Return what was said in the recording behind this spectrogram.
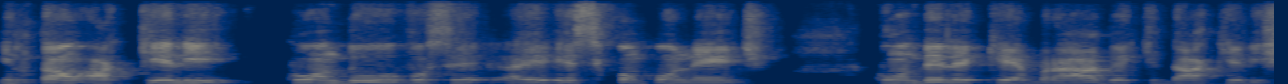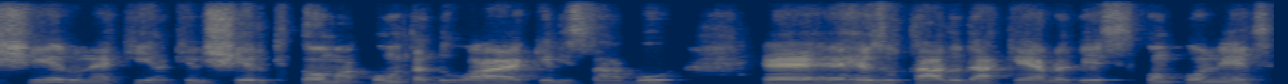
então, aquele quando você esse componente quando ele é quebrado é que dá aquele cheiro, né, que aquele cheiro que toma conta do ar, aquele sabor é, é resultado da quebra desses componentes.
